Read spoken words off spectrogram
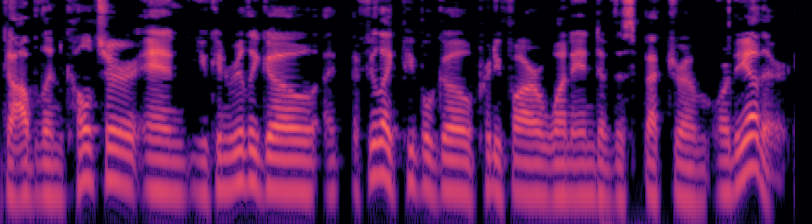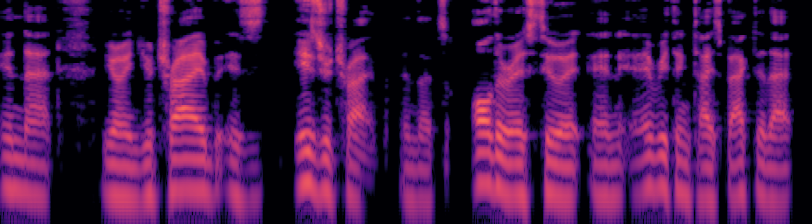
goblin culture. And you can really go, I I feel like people go pretty far one end of the spectrum or the other in that, you know, your tribe is, is your tribe, and that's all there is to it. And everything ties back to that.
